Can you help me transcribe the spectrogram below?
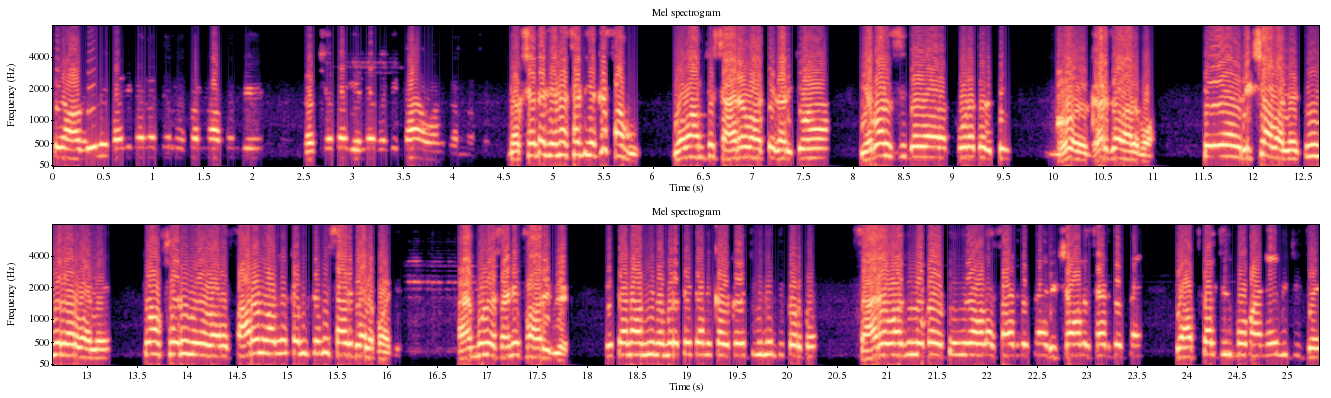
ते आधुनिक भाजीनगरच्या लोकांना आपण जे दक्षता घेण्यासाठी काय आवाहन करणार? दक्षता घेण्यासाठी एकच सांगू. जेव्हा आमचे सायरन वाजते गाडी किंवा एमआरसी कोणाचं घर जवळ बुवा. ते रिक्षावाले टू व्हीलर वाले किंवा फोर व्हीलर सारण वाले कमीत कमी साईड द्यायला पाहिजे. अँब्युलन्स आणि फायर ब्रिगेड हे त्यांना आम्ही नम्रतेच्या आणि कळकळीची विनंती करतो. सारे बाजू लोक टू व्हीलर वाला साईड देत नाही रिक्षावाला साईड देत नाही. हे आजकालची नेहमीचीच आहे.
